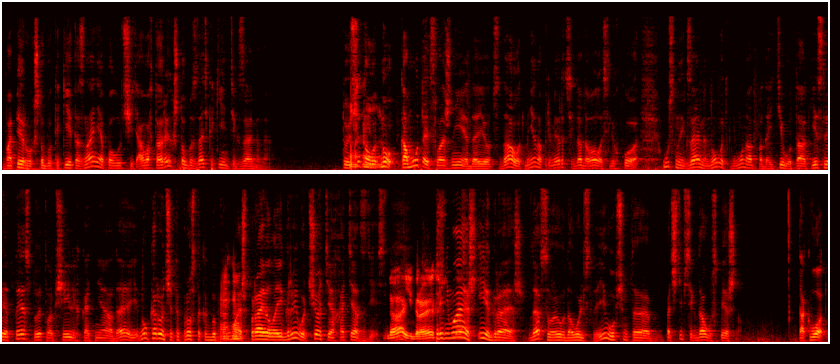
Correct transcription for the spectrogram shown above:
во-первых, чтобы какие-то знания получить, а во-вторых, чтобы сдать какие-нибудь экзамены. То есть это вот, ну, кому-то это сложнее дается, да, вот мне, например, всегда давалось легко. Устный экзамен, ну, вот к нему надо подойти вот так. Если это тест, то это вообще легкотня, да. И, ну, короче, ты просто как бы принимаешь uh-huh. правила игры, вот что тебя хотят здесь. Да, играешь. Принимаешь да. и играешь, да, в свое удовольствие. И, в общем-то, почти всегда успешно. Так вот,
